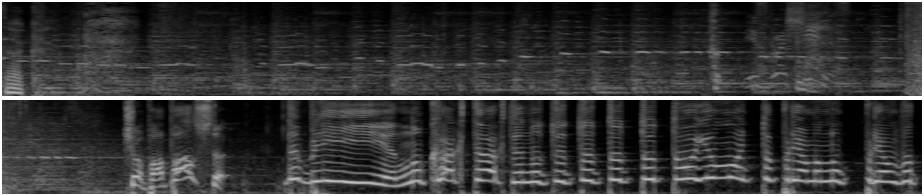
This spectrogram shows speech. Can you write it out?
Так. Чё, попал, что? Да блин, ну как так-то? Ну ты, ты, ты, ты, твою мать-то прямо, ну прям вот...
